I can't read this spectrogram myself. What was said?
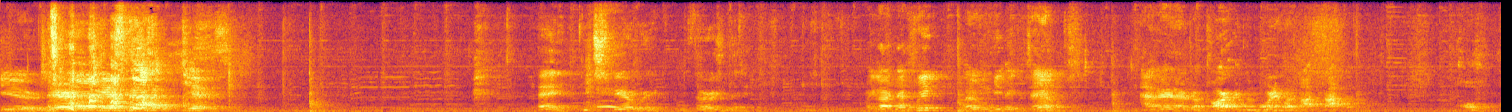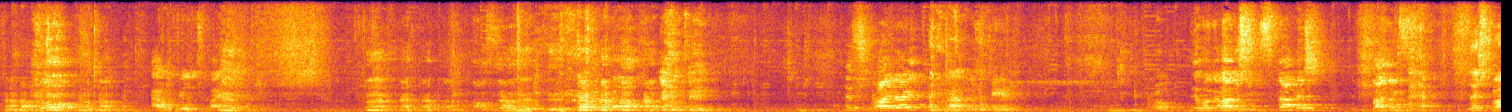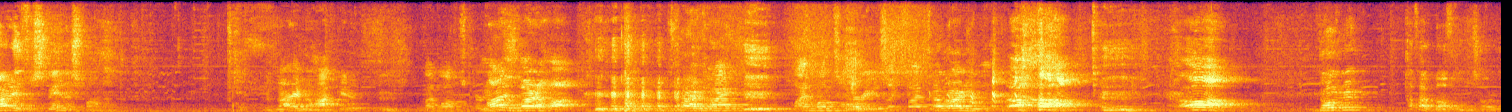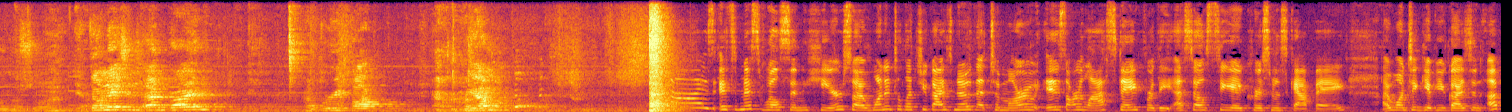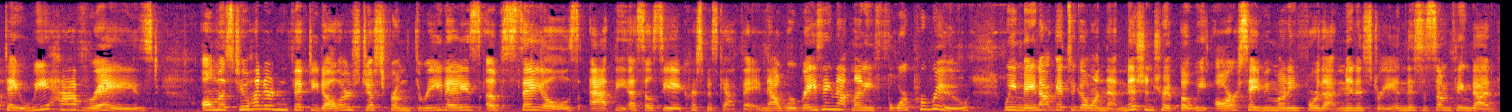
Cheers. Cheers. Cheers. Hey, it's Spirit Week on Thursday. We got next week, let them get exams. And then there's a tart in the morning with hot chocolate. Oh. cool. I will feel the spice. Also, it's Friday. You got this team? Oh. Then we're gonna have some Spanish final exam. This Friday is the Spanish final. It's not even hot, Peter. Food. My mom's curry. Mine is very hot. My my mom's curry is like five How are times. you? Ah! Ah! Don't you? I've had was out on this show. Donations end Friday at 3 o'clock p.m. it's Miss Wilson here. So I wanted to let you guys know that tomorrow is our last day for the SLCA Christmas Cafe. I want to give you guys an update. We have raised almost $250 just from three days of sales at the SLCA Christmas Cafe. Now we're raising that money for Peru. We may not get to go on that mission trip, but we are saving money for that ministry. And this is something that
